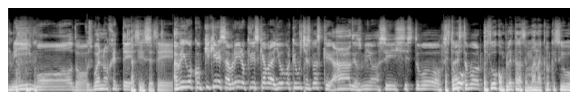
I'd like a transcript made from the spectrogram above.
Ni modo. Pues bueno, gente. Así es este. Amigo, ¿con qué quieres abrir o quieres que abra yo? Porque hay muchas cosas que. Ah, Dios mío. Sí, sí estuvo. Estuvo, estuvo estuvo completa la semana. Creo que sí hubo,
